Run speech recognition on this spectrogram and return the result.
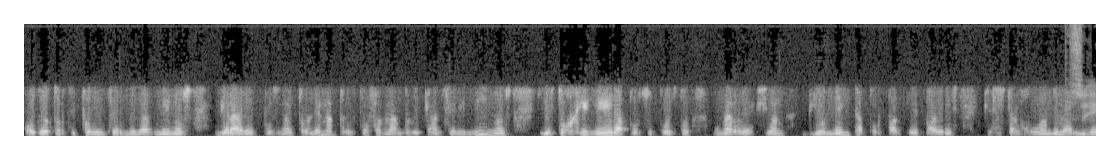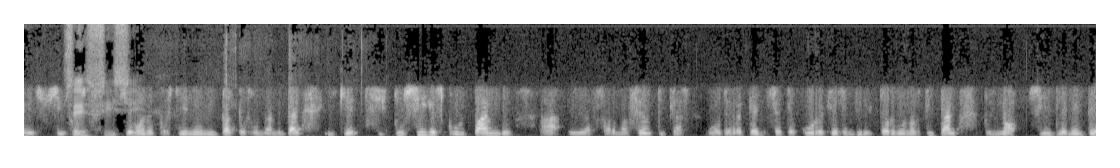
o de otro tipo de enfermedad menos grave, pues no hay problema, pero estás hablando de cáncer en niños y esto genera, por supuesto, una reacción violenta por parte de padres que se están jugando la vida de sus hijos y que, bueno, pues tiene un impacto fundamental y que si tú sigues culpando a las farmacéuticas o de repente se te ocurre que es el director de un hospital, pues no, simplemente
